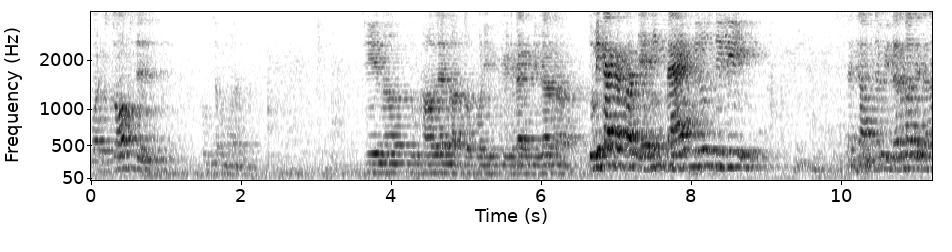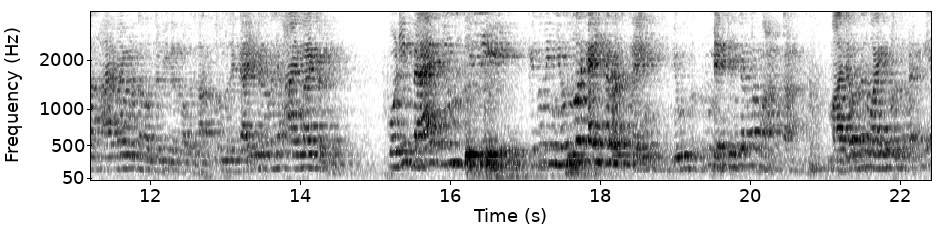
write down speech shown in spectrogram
what stops is तुमचं मन. जे न दुखावल्या जातं कोणी फीडबॅक दिला ना. तुम्ही काय करता? ज्यांनी बॅड न्यूज दिली. त्याच्या आमच्या विदर्भात आहे त्याला आय एम आय म्हणतात आमच्या विदर्भामध्ये नागपूरमध्ये. काही करणं म्हणजे आय एम आय करणं. कोणी बॅड न्यूज दिली की तुम्ही न्यूजवर काही करत नाही न्यूज तुम्ही मेसेंजरला मारता माझ्याबद्दल वाईट बोलतो काय हे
